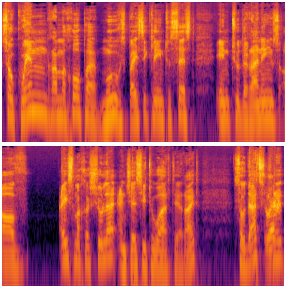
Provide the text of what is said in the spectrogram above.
so Gwen Ramokgopa moves basically into assist into the runnings of Ace Magashule and Jesse Duarte, right? So that's right.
